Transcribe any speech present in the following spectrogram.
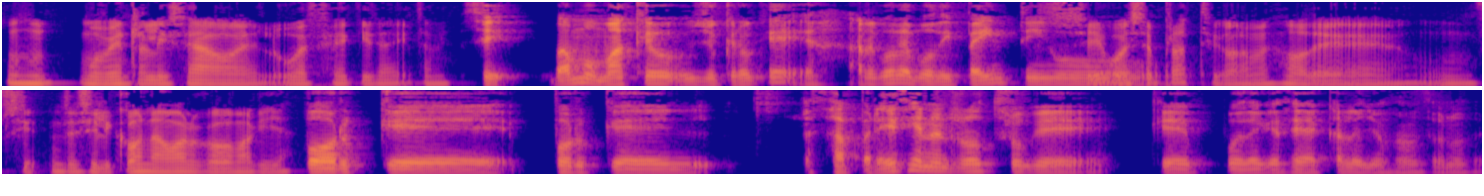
Muy bien realizado el VFX de ahí también. Sí, vamos, más que yo creo que algo de body painting o... Sí, puede ser práctico, a lo mejor de, de silicona o algo maquillado. Porque, porque se aprecia en el rostro que, que puede que sea Scarlett Johansson, no sé.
